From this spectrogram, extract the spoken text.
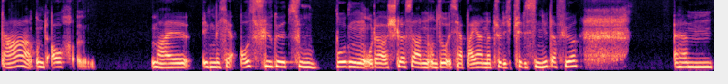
da und auch äh, mal irgendwelche Ausflüge zu Burgen oder Schlössern und so ist ja Bayern natürlich prädestiniert dafür. Ähm,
